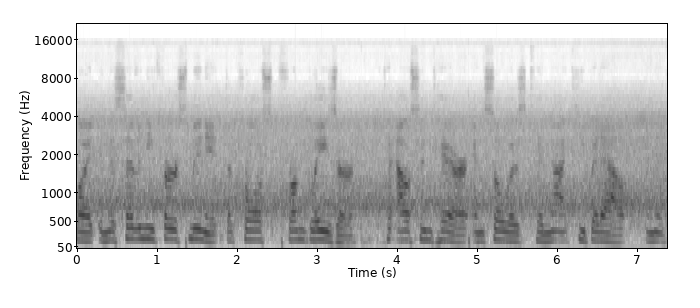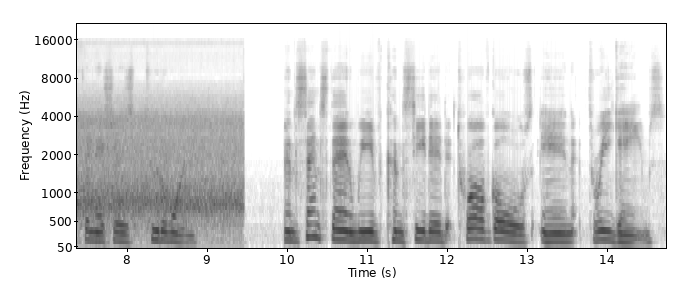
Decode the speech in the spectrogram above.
But in the 71st minute, the cross from Glazer to Alcantara and Solis cannot keep it out and it finishes 2 to 1. And since then, we've conceded 12 goals in three games.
